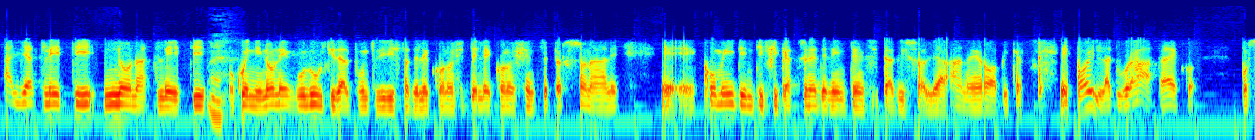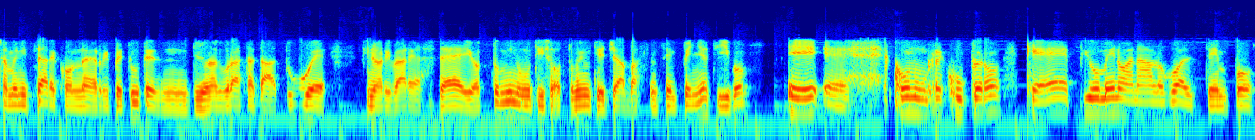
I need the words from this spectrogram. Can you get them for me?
agli atleti non atleti, eh. o quindi non evoluti dal punto di vista delle, conos- delle conoscenze personali, eh, come identificazione dell'intensità di soglia anaerobica. E poi la durata, ecco, possiamo iniziare con ripetute di una durata da 2 fino ad arrivare a 6-8 minuti, 8 minuti è già abbastanza impegnativo e eh, con un recupero che è più o meno analogo al tempo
